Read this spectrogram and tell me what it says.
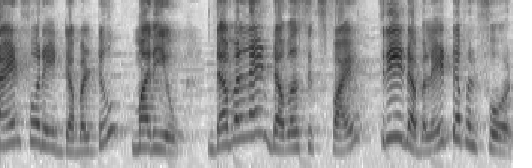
nine four eight double two మరియు double nine double six five three double eight double four.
